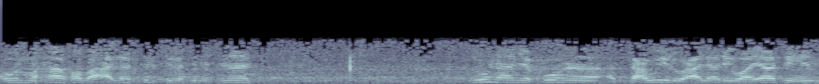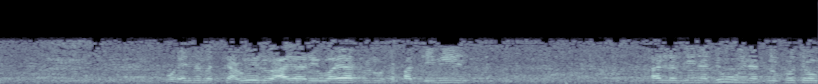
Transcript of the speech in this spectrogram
أو المحافظة على سلسلة الإسناد دون أن يكون التعويل على رواياتهم وإنما التعويل على روايات المتقدمين الذين دونت الكتب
